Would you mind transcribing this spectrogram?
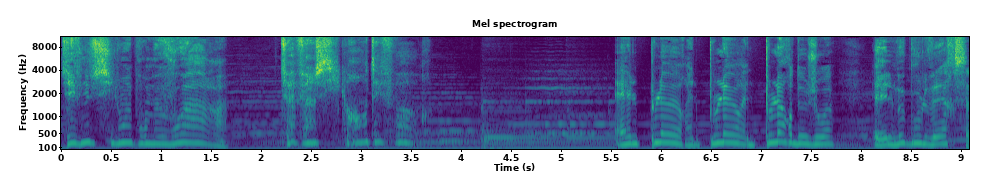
Tu es venu de si loin pour me voir. Tu as fait un si grand effort. Elle pleure, elle pleure, elle pleure de joie. Et elle me bouleverse.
